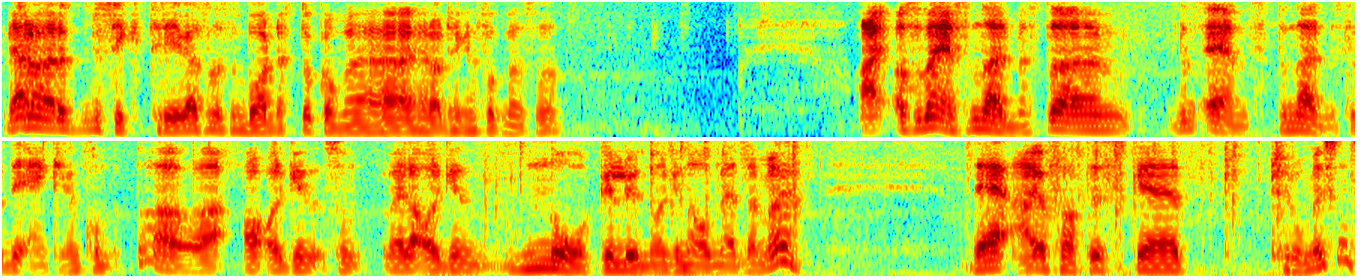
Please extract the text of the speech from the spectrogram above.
Det er et der musikktrivia som nesten bare er nødt til å komme rare ting jeg har fått med seg. Nei, altså det eneste nærmeste Den eneste nærmeste de egentlig kan komme på, av origin, som, vel, av orgin, noenlunde originalmedlemmer, det er jo faktisk eh, trommisen.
